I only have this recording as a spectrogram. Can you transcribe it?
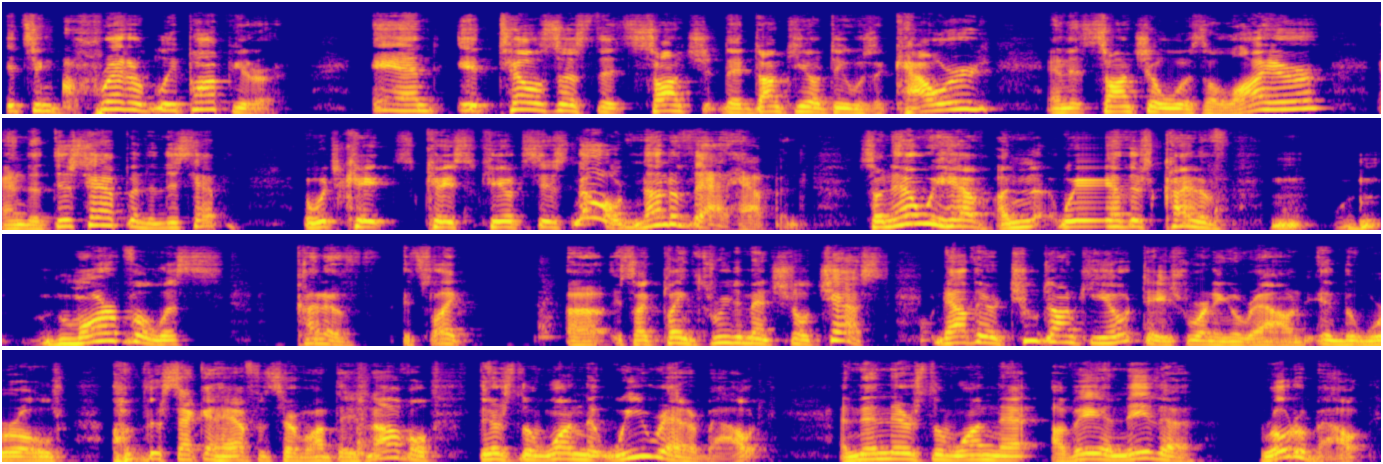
it's incredibly popular. And it tells us that Sancho, that Don Quixote was a coward and that Sancho was a liar and that this happened and this happened. In which case, case Quixote says, no, none of that happened. So now we have, a, we have this kind of marvelous kind of, it's like, uh, it's like playing three dimensional chess. Now there are two Don Quixotes running around in the world of the second half of Cervantes' novel. There's the one that we read about, and then there's the one that Avellaneda wrote about.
